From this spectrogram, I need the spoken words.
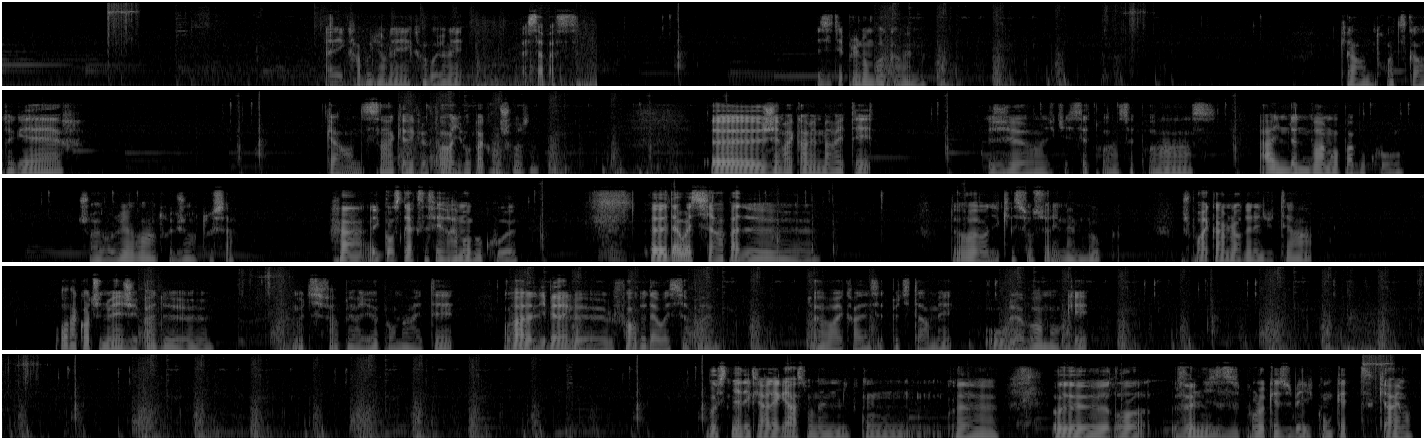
Allez, crabouillons-les, crabouillons-les. ça passe. Ils étaient plus nombreux quand même. 43 de score de guerre. 45 avec le fort, il vaut pas grand chose. Hein. Euh, j'aimerais quand même m'arrêter. J'ai revendiqué cette province, cette province. Ah, il me donne vraiment pas beaucoup. J'aurais voulu avoir un truc genre tout ça. Ah, il considère que ça fait vraiment beaucoup. Euh. Dawasi n'aura pas de... de revendication sur les mêmes looks. Je pourrais quand même leur donner du terrain. On va continuer, j'ai pas de motif impérieux pour m'arrêter. On va libérer le, fort de Dawasir par exemple. Après avoir écrasé cette petite armée ou l'avoir manqué. Bosnie a déclaré la guerre à son ennemi con... Euh, euh, Venise pour le casus belli conquête, carrément.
